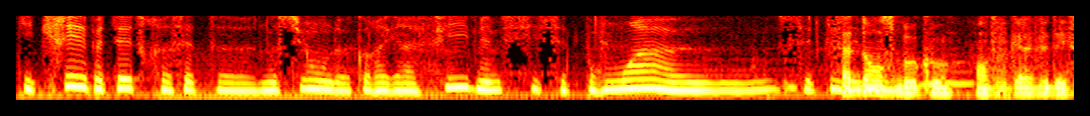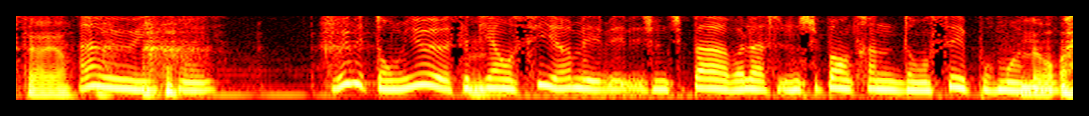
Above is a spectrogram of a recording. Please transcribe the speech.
qui crée peut-être cette euh, notion de chorégraphie, même si c'est pour moi, euh, c'est plus... Ça danse beaucoup, en tout cas vu d'extérieur. Ah oui, oui. oui. Mais tant mieux, c'est bien mm. aussi, hein, mais, je ne suis pas, voilà, je ne suis pas en train de danser pour moi. Non.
